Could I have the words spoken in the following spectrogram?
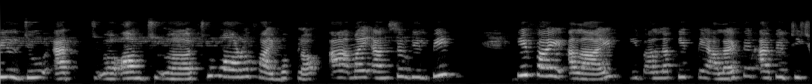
will do at uh, on uh, tomorrow five o'clock uh, my answer will be if i alive if allah keep me alive then i will teach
